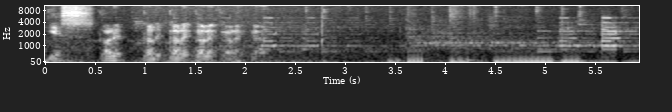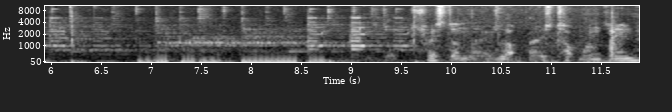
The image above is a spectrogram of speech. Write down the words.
Yes, got it, got it, got it, got it, got it, got it. Twist on those, lock those top ones in.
